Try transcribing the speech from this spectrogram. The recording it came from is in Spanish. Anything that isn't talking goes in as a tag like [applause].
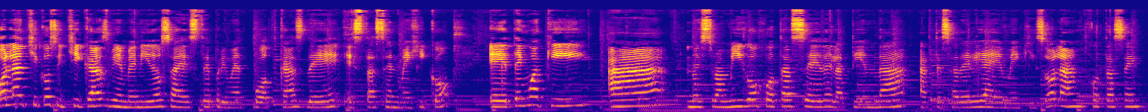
Hola chicos y chicas, bienvenidos a este primer podcast de Estás en México. Eh, tengo aquí a nuestro amigo JC de la tienda Artesadelia MX. Hola JC.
